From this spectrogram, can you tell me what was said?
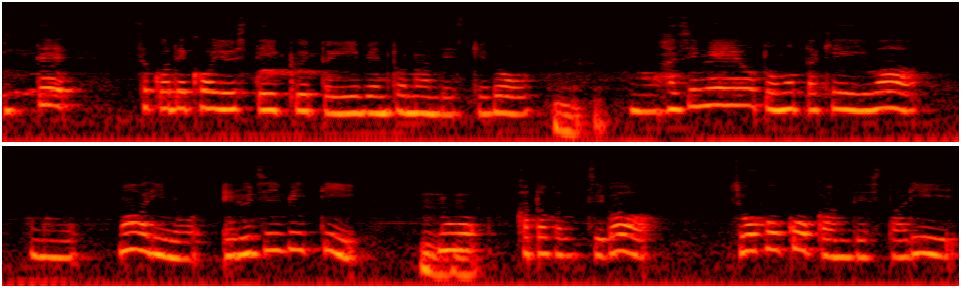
行って、そこで交流していくというイベントなんですけどうん。あの始めようと思った経緯はその周りの LGBT うんの方たちが情報交換でしたり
